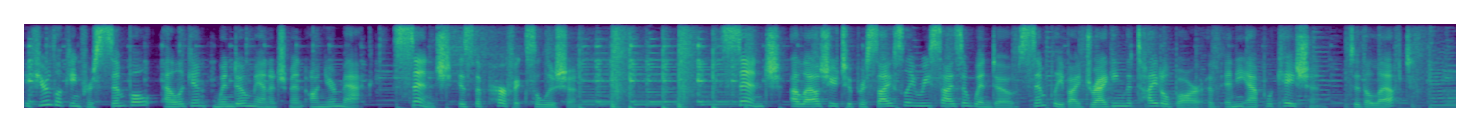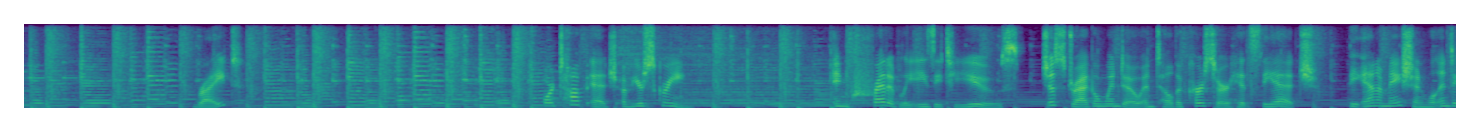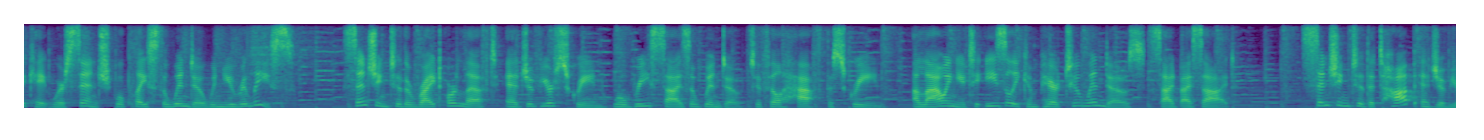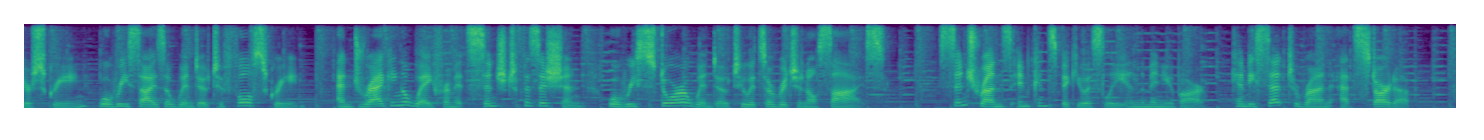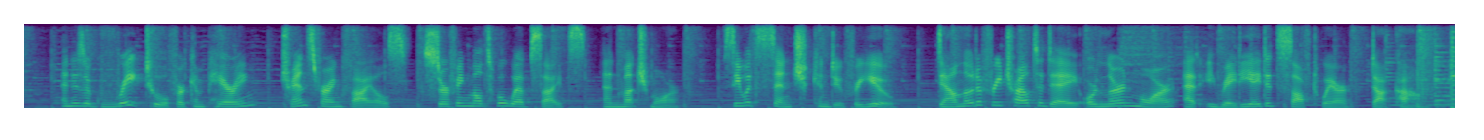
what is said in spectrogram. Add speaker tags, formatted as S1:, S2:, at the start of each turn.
S1: If you're looking for simple, elegant window management on your Mac, Cinch is the perfect solution. Cinch allows you to precisely resize a window simply by dragging the title bar of any application to the left, right, or top edge of your screen. Incredibly easy to use, just drag a window until the cursor hits the edge. The animation will indicate where Cinch will place the window when you release. Cinching to the right or left edge of your screen will resize a window to fill half the screen, allowing you to easily compare two windows side by side. Cinching to the top edge of your screen will resize a window to full screen, and dragging away from its cinched position will restore a window to its original size. Cinch runs inconspicuously in the menu bar, can be set to run at startup, and is a great tool for comparing, transferring files, surfing multiple websites, and much more. See what Cinch can do for you. Download a free trial today or learn more at irradiatedsoftware.com.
